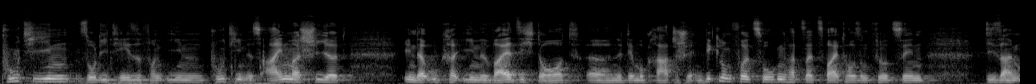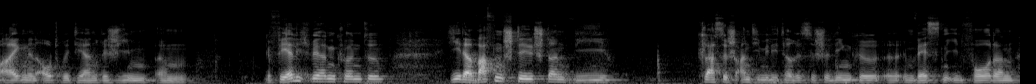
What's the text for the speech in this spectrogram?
Putin, so die These von ihnen, Putin ist einmarschiert in der Ukraine, weil sich dort äh, eine demokratische Entwicklung vollzogen hat seit 2014, die seinem eigenen autoritären Regime ähm, gefährlich werden könnte. Jeder Waffenstillstand, wie klassisch antimilitaristische Linke äh, im Westen ihn fordern,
